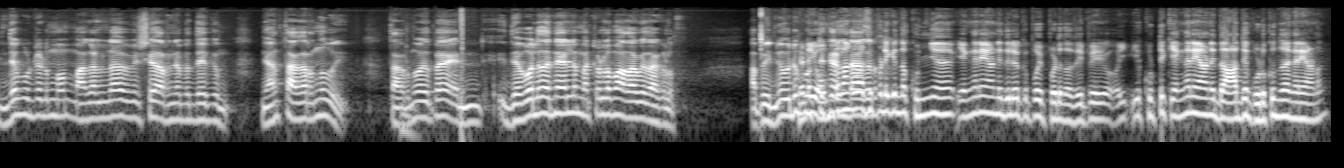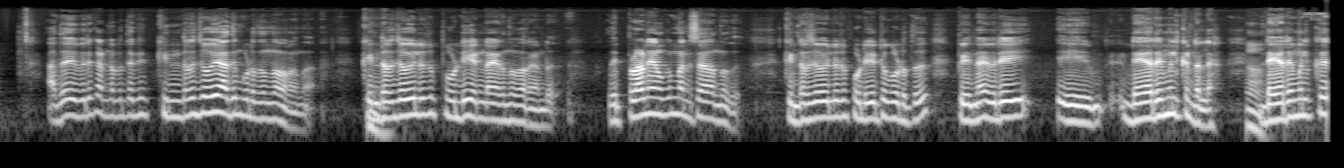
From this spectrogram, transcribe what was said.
എന്റെ കുട്ടിയുടെ മകളുടെ വിഷയം അറിഞ്ഞപ്പോഴത്തേക്കും ഞാൻ തകർന്നു പോയി തകർന്നു പോയപ്പോൾ ഇതേപോലെ തന്നെയല്ല മറ്റുള്ള മാതാപിതാക്കളും. അപ്പൊ ഇനി ഒരു ഒമ്പതാം ക്ലാസ് പഠിക്കുന്ന കുഞ്ഞ് എങ്ങനെയാണ് ഇതിലേക്ക് പോയി പെടുന്നത്? ഇപ്പൊ ഈ- കുട്ടിക്ക് എങ്ങനെയാണ് ഇത് ആദ്യം കൊടുക്കുന്നത് എങ്ങനെയാണ്? അത് ഇവർ കണ്ടപ്പോഴത്തേക്ക് കിൻഡർ ജോയ് ആദ്യം കൊടുത്തെന്ന് പറയുന്നത്. കിൻഡർ ജോയിൽ ഒരു പൊടി ഉണ്ടായിരുന്നു പറയുന്നുണ്ട് അത് ഇപ്പോഴാണ് ഞങ്ങൾക്ക് മനസ്സിലാകുന്നത്. കിൻഡർ ജോയിൽ ഒരു ഇട്ട് കൊടുത്ത് പിന്നെ ഇവർ ഈ- ഈ ഡയറി മിൽക്ക് ഉണ്ടല്ലോ? ഡയറി മിൽക്ക്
